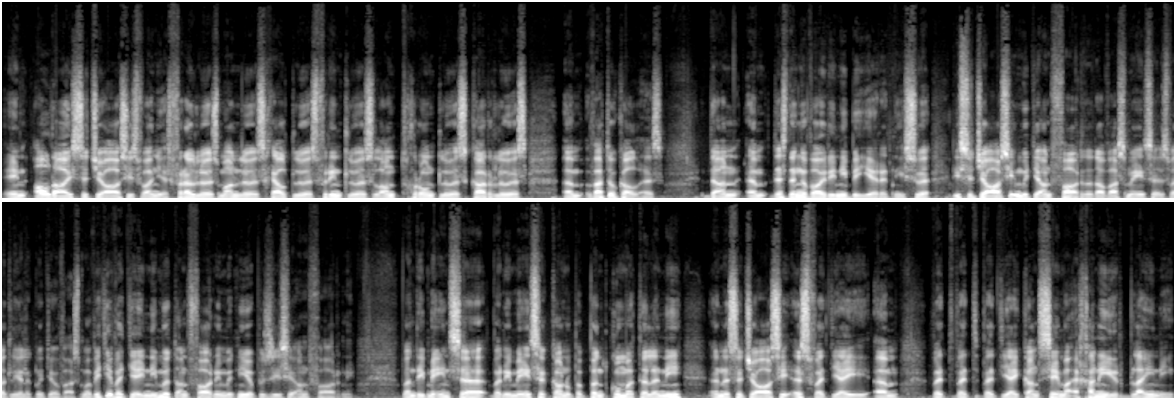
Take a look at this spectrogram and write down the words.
en al daai situasies waarin jy's vrouloos, manloos, geldloos, vriendloos, landgrondloos, karloos, ehm um, wat ook al is, dan ehm um, dis dinge waar jy nie beheer het nie. So die situasie moet jy aanvaar dat daar was mense is wat lelik met jou was. Maar weet jy wat jy nie moet aanvaar nie, moet nie jou posisie aanvaar nie. Want die mense want die mense kan op 'n punt kom dat hulle nie in 'n situasie is wat jy ehm um, wat wat wat jy kan sê maar ek gaan nie hier bly nie.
